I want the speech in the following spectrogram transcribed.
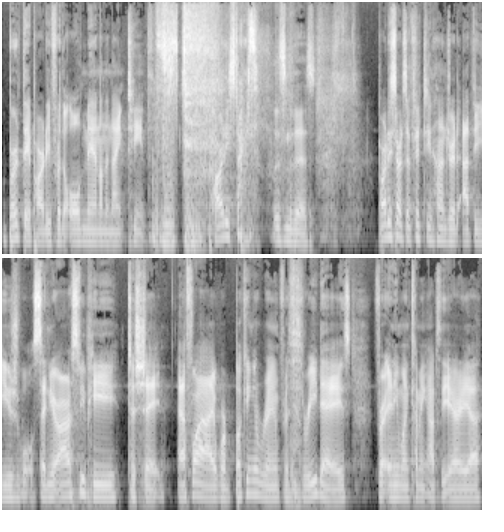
birthday party for the old man on the 19th. party starts. Listen to this. Party starts at 1500 at the usual. Send your RSVP to Shade. FYI, we're booking a room for three days for anyone coming out to the area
